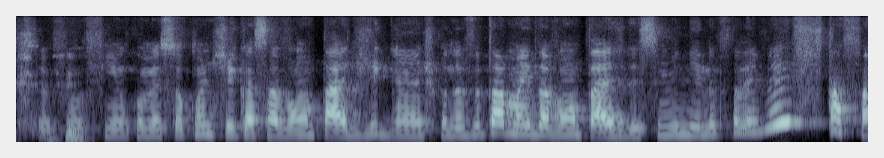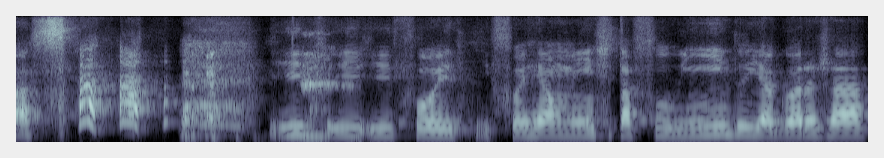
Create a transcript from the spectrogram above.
Seu fofinho, começou contigo com essa vontade gigante. Quando eu vi o tamanho da vontade desse menino, eu falei, vixe, tá fácil. e, e, e, foi, e foi realmente, tá fluindo e agora já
